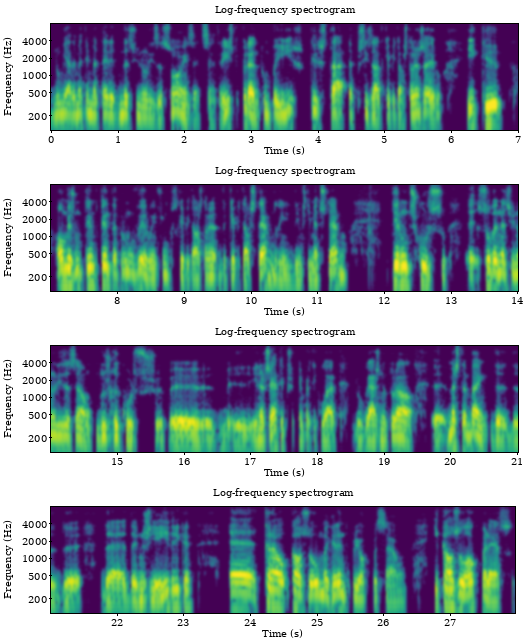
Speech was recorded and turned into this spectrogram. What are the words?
nomeadamente em matéria de nacionalizações, etc. Isto perante um país que está a precisar de capital estrangeiro e que, ao mesmo tempo, tenta promover o influxo de capital, de capital externo, de, investimento externo, ter um discurso eh, sobre a nacionalização dos recursos eh, energéticos, em particular do gás natural, mas também da energia hídrica, causou uma grande preocupação e causou, ao que parece,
